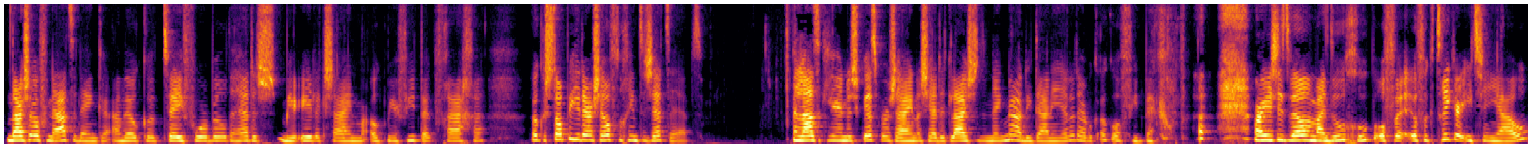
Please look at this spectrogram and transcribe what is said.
daar eens over na te denken. Aan welke twee voorbeelden, hè, dus meer eerlijk zijn, maar ook meer feedback vragen. Welke stappen je daar zelf nog in te zetten hebt. En laat ik hier dus kwetsbaar zijn als jij dit luistert en denkt, nou, die Danielle, daar heb ik ook wel feedback op. maar je zit wel in mijn doelgroep. Of, eh, of ik trigger iets in jou.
